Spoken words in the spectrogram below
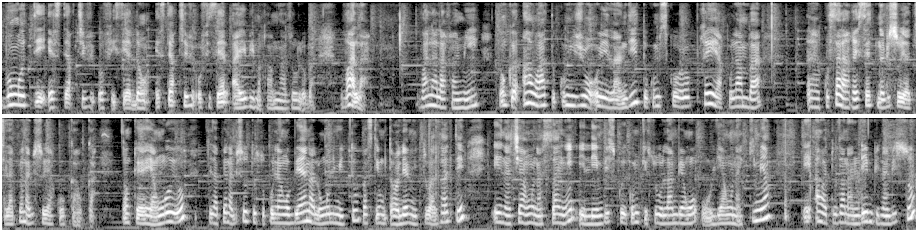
bongo te ester tv officiel donc ester tv officiel ayebi makambo nazoloba voilà voilà la famille donc awa tokomi jour oyo elandi tokomi sikoyo près ya kolamba uh, kosala recette na biso ya tilapia na biso ya kokauka donc euh, yango oyo ti lapin na biso tosokoli yango bien nalongoli mitu parce que moto aolia mitu aza te e natya yango na sani elembi sikoyo ekomi kisu olambi yango olia yango na kimia e awa toza na ndembi na biso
